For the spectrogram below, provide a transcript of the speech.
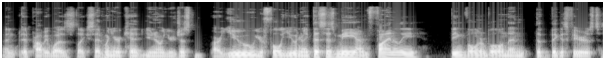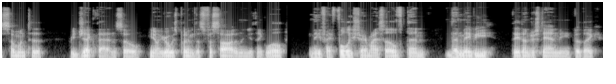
and it probably was, like you said, when you're a kid, you know, you're just, are you, you're full you, and you're like, this is me, I'm finally being vulnerable. And then the biggest fear is to someone to reject that. And so, you know, you're always putting this facade, and then you think, well, maybe if I fully share myself, then then maybe they'd understand me. But like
